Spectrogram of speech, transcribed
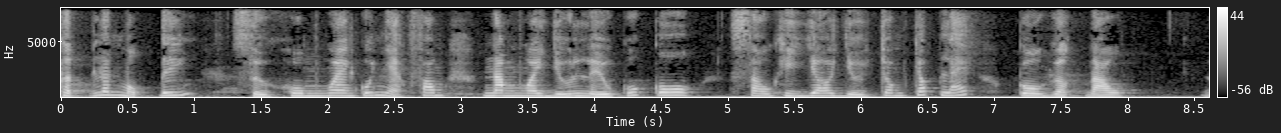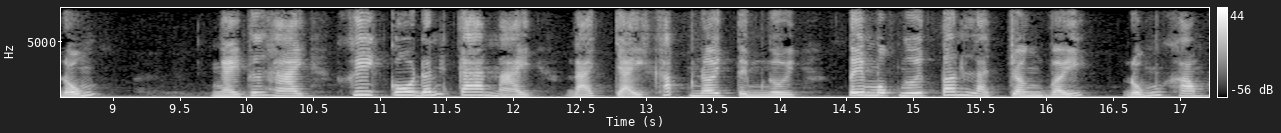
thịt lên một tiếng. Sự khôn ngoan của Nhạc Phong nằm ngoài dữ liệu của cô. Sau khi do dự trong chốc lát, cô gật đầu. Đúng. Ngày thứ hai, khi cô đến ca nại, đã chạy khắp nơi tìm người, tìm một người tên là Trần Vĩ, đúng không?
